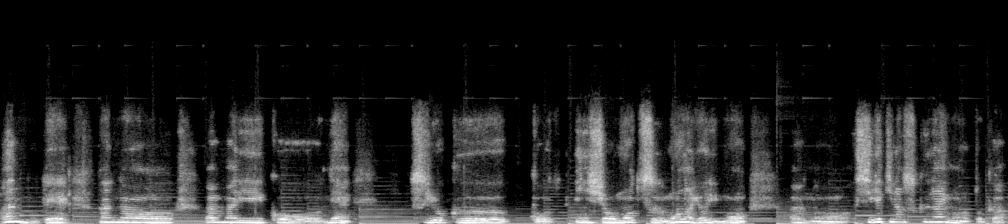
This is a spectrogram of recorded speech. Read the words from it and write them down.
あるので、あの、あんまりこうね、強くこう印象を持つものよりもあの刺激の少ないものとか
